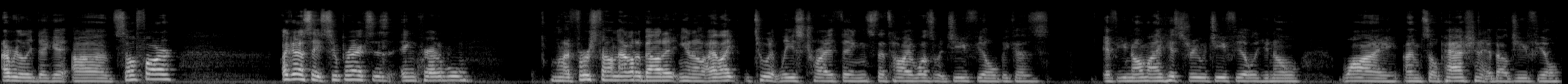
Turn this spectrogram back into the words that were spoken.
I really dig it. Uh so far, I gotta say Super X is incredible. When I first found out about it, you know, I like to at least try things. That's how I was with G Fuel because if you know my history with G Fuel, you know why I'm so passionate about G Fuel.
